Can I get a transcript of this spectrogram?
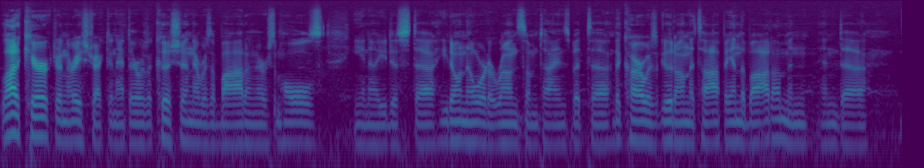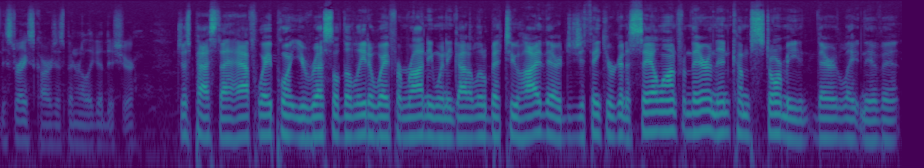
a lot of character in the racetrack tonight. There was a cushion, there was a bottom, there were some holes. You know, you just uh, you don't know where to run sometimes. But uh, the car was good on the top and the bottom, and and uh, this race car has just been really good this year just past the halfway point, you wrestled the lead away from Rodney when he got a little bit too high there. Did you think you were going to sail on from there and then come stormy there late in the event?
